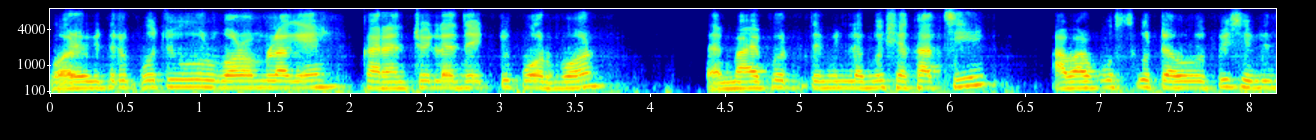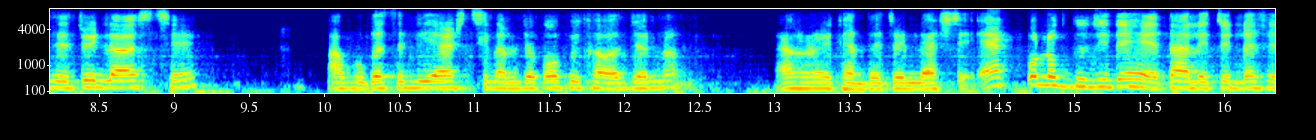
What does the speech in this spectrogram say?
ঘরের ভিতরে প্রচুর গরম লাগে, কারেন্ট চলে যায় একটু পর পর। তাই মায়ের পড়তে মিললে বসে খাচ্ছি। আবার পুস্কুটা ও পিছিয়ে পিছিয়ে চলে আসছে। আবু কাছে দিয়ে আসছিলাম যে কফি খাওয়ার জন্য। এখন ওইখান থেকে চলে আসছে। এক পলক দুজি দেহে, তাহলে চলে আসে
